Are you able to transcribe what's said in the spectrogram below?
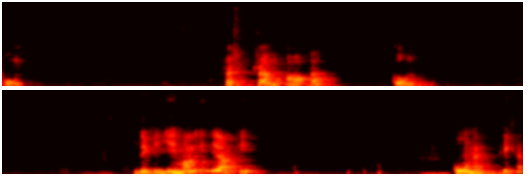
cone frustum of a cone देखिए, ये मान लीजिए आपकी कोन है, ठीक है?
